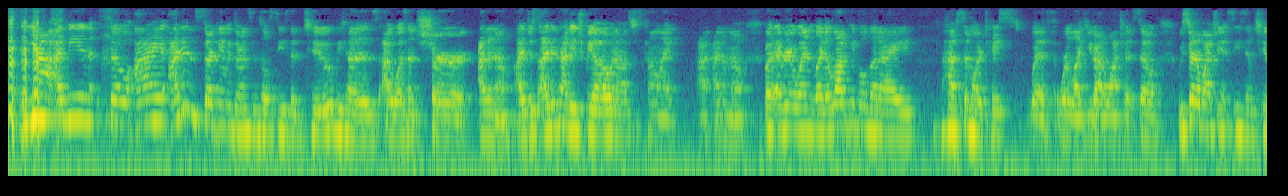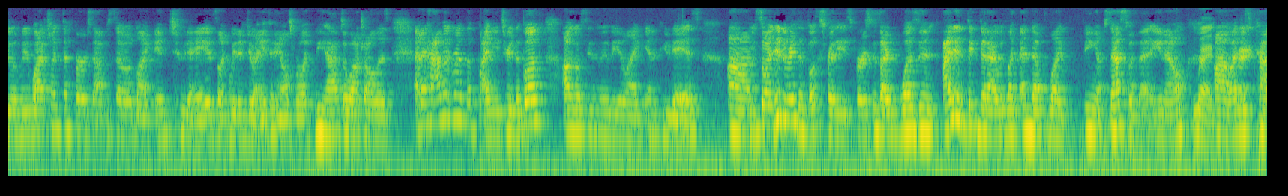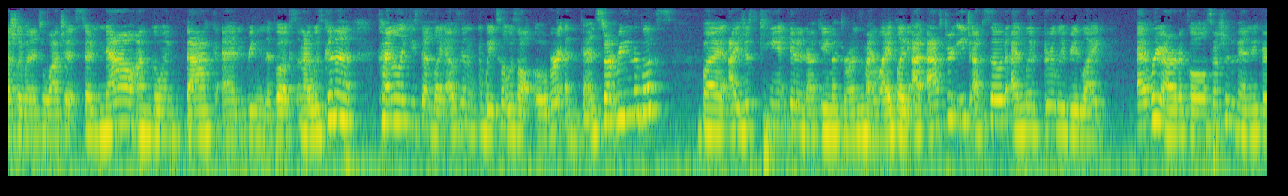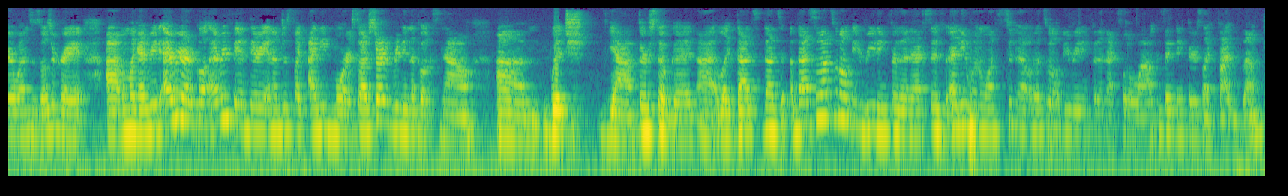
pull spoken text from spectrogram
yeah, I mean, so I I didn't start Game of Thrones until season two because I wasn't sure. I don't know. I just I didn't have HBO and I was just kind of like I, I don't know. But everyone like a lot of people that I have similar tastes with were like you got to watch it. So we started watching it season two and we watched like the first episode like in two days. Like we didn't do anything else. We're like we have to watch all this. And I haven't read the. I need to read the book. I'll go see the movie like in a few days. Um, so I didn't read the books for these first because I wasn't. I didn't think that I would like end up like being obsessed with it. You know. right. Um, I just casually went in to watch it. So now I'm going back and reading the books, and I was gonna kind of like you said, like I was gonna wait till it was all over and then start reading the books. But I just can't get enough Game of Thrones in my life. Like I, after each episode, I literally read like every article, especially the Vanity Fair ones, because those are great. Um, I'm like I read every article, every fan theory, and I'm just like I need more. So I've started reading the books now, um, which yeah, they're so good. Uh, like that's that's that's so that's what I'll be reading for the next. If anyone wants to know, that's what I'll be reading for the next little while because I think there's like five of them.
